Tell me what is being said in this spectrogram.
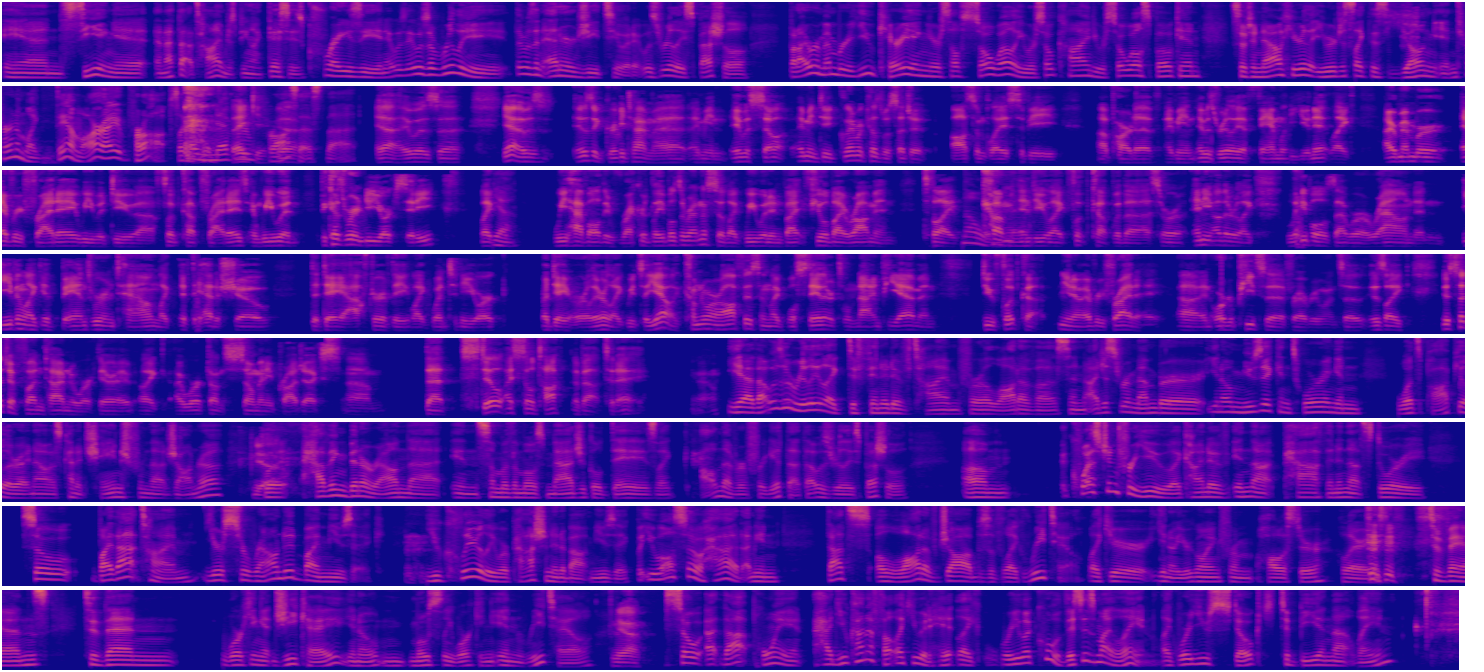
and seeing it and at that time just being like this is crazy and it was it was a really there was an energy to it it was really special but i remember you carrying yourself so well you were so kind you were so well spoken so to now hear that you were just like this young intern i'm like damn all right props like i never processed yeah. that yeah it was uh yeah it was it was a great time i had i mean it was so i mean dude glamour kills was such an awesome place to be a part of i mean it was really a family unit like I remember every Friday we would do uh, Flip Cup Fridays, and we would because we're in New York City, like yeah. we have all the record labels around us. So like we would invite Fueled by Ramen to like no come way. and do like Flip Cup with us or any other like labels that were around, and even like if bands were in town, like if they had a show the day after, if they like went to New York a day earlier, like we'd say, yeah, like come to our office and like we'll stay there till 9 p.m. and do Flip Cup, you know, every Friday uh, and order pizza for everyone. So it was like it was such a fun time to work there. I, like I worked on so many projects um, that still I still talk about today. Know? Yeah, that was a really like definitive time for a lot of us, and I just remember you know music and touring and what's popular right now has kind of changed from that genre. Yeah. But having been around that in some of the most magical days, like I'll never forget that. That was really special. Um, a question for you, like kind of in that path and in that story. So by that time, you're surrounded by music. Mm-hmm. You clearly were passionate about music, but you also had, I mean, that's a lot of jobs of like retail. Like you're, you know, you're going from Hollister, hilarious, to Vans, to then working at GK, you know, mostly working in retail. Yeah. So at that point, had you kind of felt like you had hit like were you like cool, this is my lane? Like were you stoked to be in that lane?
